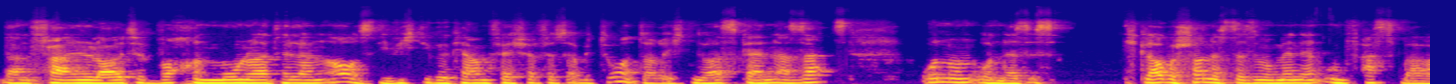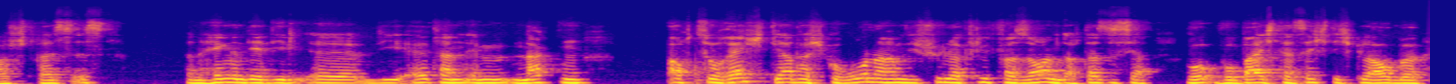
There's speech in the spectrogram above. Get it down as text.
dann fallen Leute Wochen, Monate lang aus, die wichtige Kernfächer fürs Abitur unterrichten. Du hast keinen Ersatz und und und. Das ist, ich glaube schon, dass das im Moment ein unfassbarer Stress ist. Dann hängen dir die, äh, die Eltern im Nacken auch zu Recht, ja, durch Corona haben die Schüler viel versäumt. Auch das ist ja, wo, wobei ich tatsächlich glaube,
